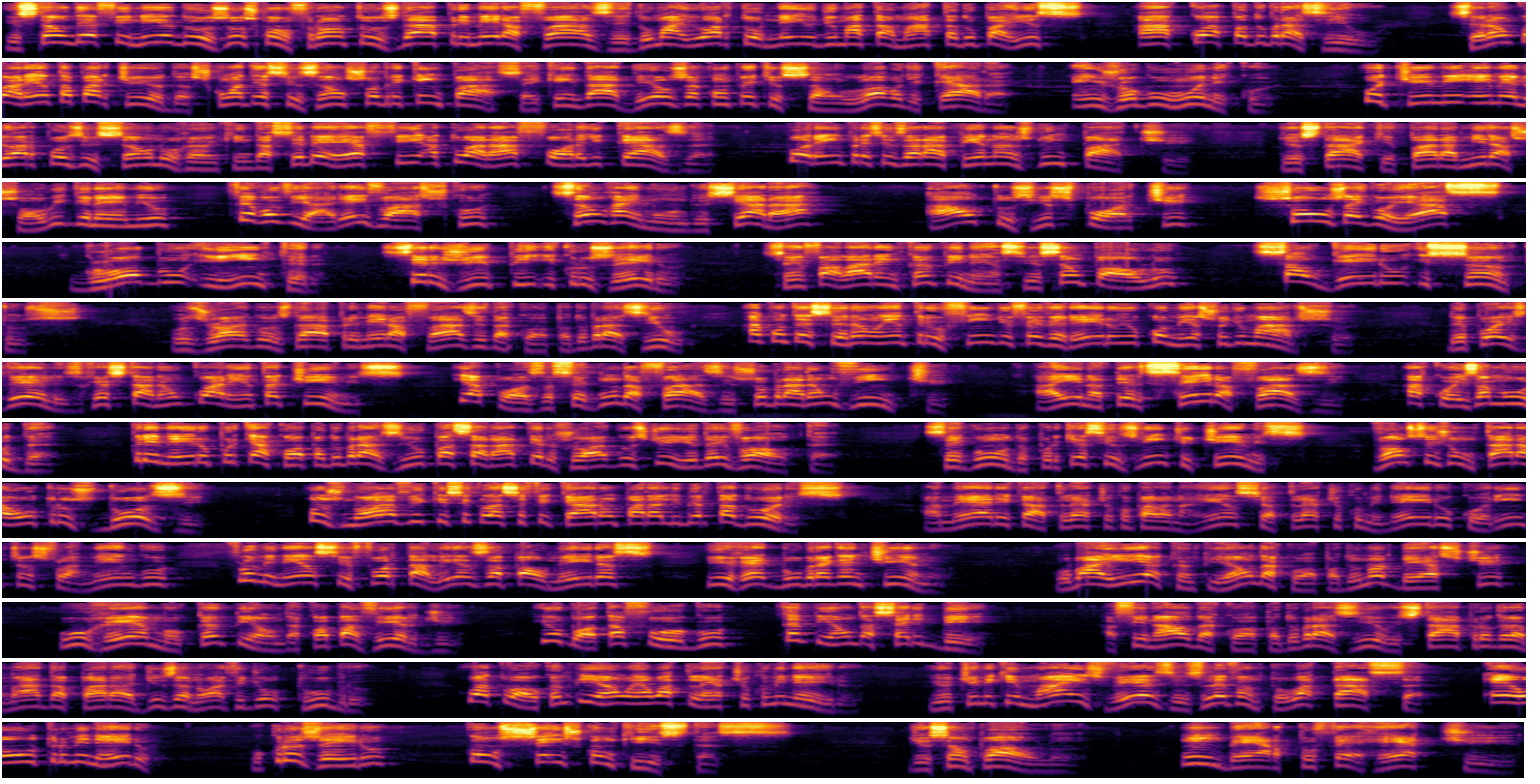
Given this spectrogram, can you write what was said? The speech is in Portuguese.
Estão definidos os confrontos da primeira fase do maior torneio de mata-mata do país, a Copa do Brasil. Serão 40 partidas, com a decisão sobre quem passa e quem dá adeus à competição logo de cara, em jogo único. O time em melhor posição no ranking da CBF atuará fora de casa, porém precisará apenas do empate. Destaque para Mirassol e Grêmio, Ferroviária e Vasco, São Raimundo e Ceará, Altos e Esporte, Souza e Goiás, Globo e Inter, Sergipe e Cruzeiro, sem falar em Campinense e São Paulo, Salgueiro e Santos. Os jogos da primeira fase da Copa do Brasil acontecerão entre o fim de fevereiro e o começo de março. Depois deles, restarão 40 times, e após a segunda fase sobrarão 20. Aí na terceira fase, a coisa muda. Primeiro, porque a Copa do Brasil passará a ter jogos de ida e volta. Segundo, porque esses 20 times vão se juntar a outros 12, os nove que se classificaram para a Libertadores. América, Atlético Paranaense, Atlético Mineiro, Corinthians, Flamengo, Fluminense, Fortaleza, Palmeiras e Red Bull Bragantino. O Bahia, campeão da Copa do Nordeste, o Remo, campeão da Copa Verde, e o Botafogo, campeão da Série B. A final da Copa do Brasil está programada para 19 de outubro. O atual campeão é o Atlético Mineiro. E o time que mais vezes levantou a taça é outro mineiro, o Cruzeiro, com seis conquistas. De São Paulo, Humberto Ferretti.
